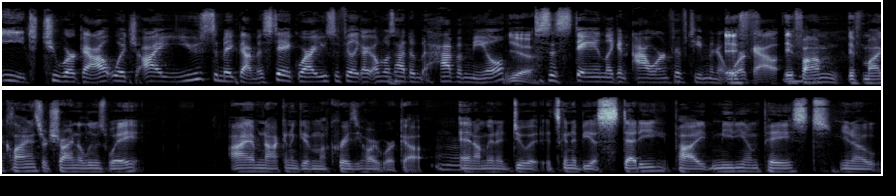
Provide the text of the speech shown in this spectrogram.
eat to work out, which I used to make that mistake where I used to feel like I almost had to have a meal Yeah. to sustain like an hour and fifteen minute if, workout. If I'm if my clients are trying to lose weight, I am not going to give them a crazy hard workout, Mm-hmm. and I'm going to do it. It's going to be a steady, probably medium paced, you know,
